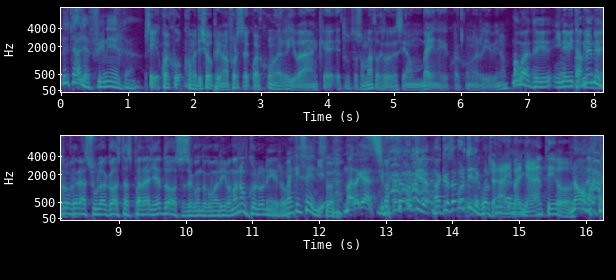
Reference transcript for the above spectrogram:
l'Italia è finita. Sì, qualcuno- come dicevo prima, forse qualcuno arriva anche e tutto sommato credo che sia un bene che qualcuno arrivi, no? Ma guardi, a me Inevitabilmente. mi troverà sulla costa a sparargli addosso, secondo come arriva, ma non quello nero. Ma in che senso? Io- ma ragazzi, ma cosa vuol dire, ma cosa vuol dire qualcuno Cioè, ai arriva? bagnanti o- No, ma che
